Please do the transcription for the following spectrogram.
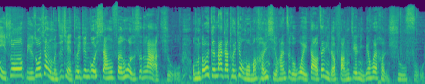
你说，比如说像我们之前也推荐过香氛或者是蜡烛，我们都会跟大家推荐，我们很喜欢这个味道，在你的房间里面会很舒服。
